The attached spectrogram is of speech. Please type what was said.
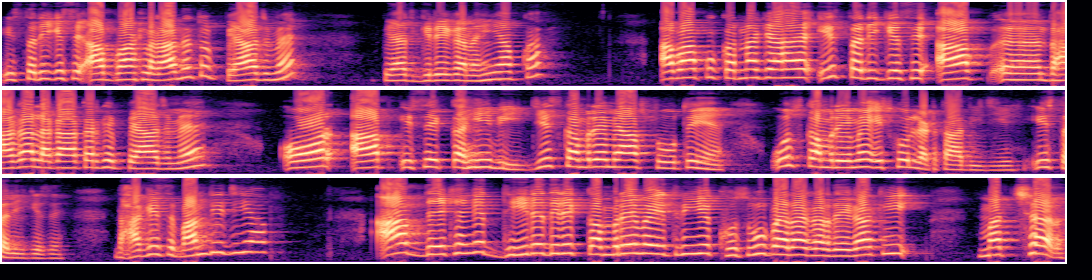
इस तरीके से आप गांठ लगा दें तो प्याज में, प्याज गिरेगा नहीं आपका। अब आपको करना क्या है, इस तरीके से आप धागा लगा करके प्याज में और आप इसे कहीं भी, जिस कमरे में आप सोते हैं उस कमरे में इसको लटका दीजिए, इस तरीके से। धागे से बाँध दीजिए आप। आप देखेंगे धीरे धीरे कमरे में इतनी ये खुशबू पैदा कर देगा कि मच्छर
